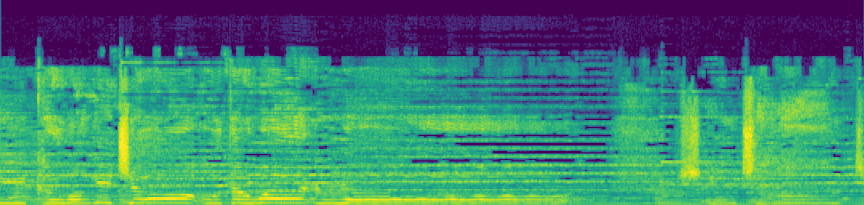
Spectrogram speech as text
份自己渴望已久的温柔，寻找着。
